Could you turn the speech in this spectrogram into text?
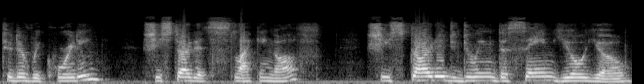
to the recording. She started slacking off. She started doing the same yo-yo,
